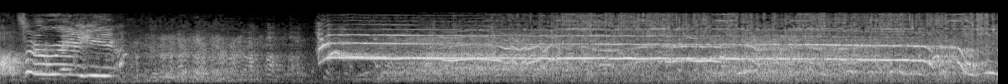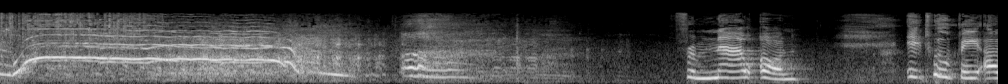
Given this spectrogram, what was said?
Lottery! From now on, it will be a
